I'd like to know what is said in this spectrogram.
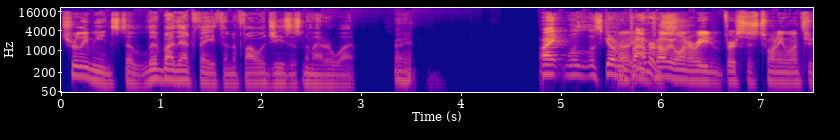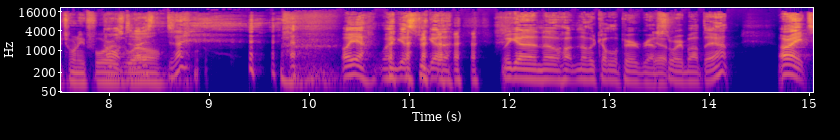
truly means to live by that faith and to follow Jesus no matter what. Right. All right, well, let's go over Uh, to you Proverbs. probably want to read verses 21 through 24 Oh, as did I- well. Did I? oh yeah. Well, I guess we got to we got another, another couple of paragraphs. Yep. Sorry about that. All right.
